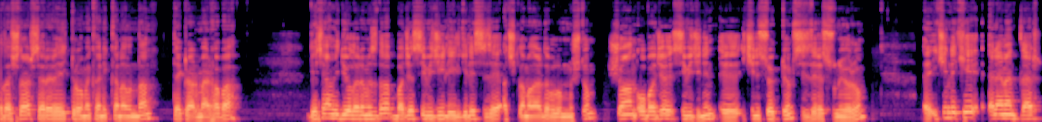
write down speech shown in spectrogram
Arkadaşlar Serer Elektromekanik kanalından tekrar merhaba. Geçen videolarımızda baca sivici ile ilgili size açıklamalarda bulunmuştum. Şu an o baca sivicinin e, içini söktüm, sizlere sunuyorum. E, içindeki elementler,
